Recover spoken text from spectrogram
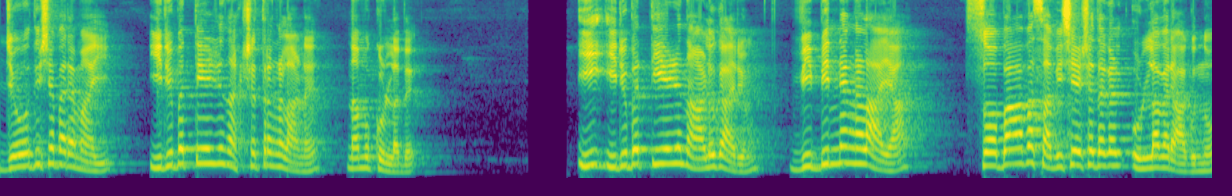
ജ്യോതിഷപരമായി ഇരുപത്തിയേഴ് നക്ഷത്രങ്ങളാണ് നമുക്കുള്ളത്. ഈ ഇരുപത്തിയേഴ് നാളുകാരും വിഭിന്നങ്ങളായ സ്വഭാവ സവിശേഷതകൾ ഉള്ളവരാകുന്നു.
